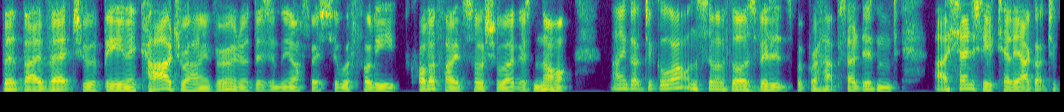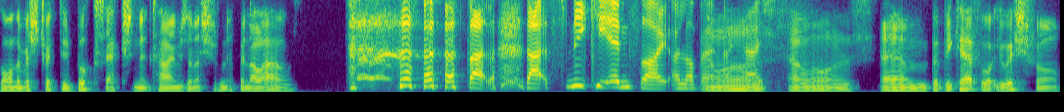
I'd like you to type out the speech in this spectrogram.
but by virtue of being a car driver and others in the office who were fully qualified social workers not I got to go out on some of those visits, but perhaps I didn't. I essentially, Tilly, I got to go on the restricted book section at times when I shouldn't have been allowed. that that sneaky insight, I love it. I was, okay. I was. Um, but be careful what you wish for.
